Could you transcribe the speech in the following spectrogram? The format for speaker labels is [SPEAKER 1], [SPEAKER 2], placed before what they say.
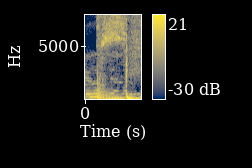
[SPEAKER 1] people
